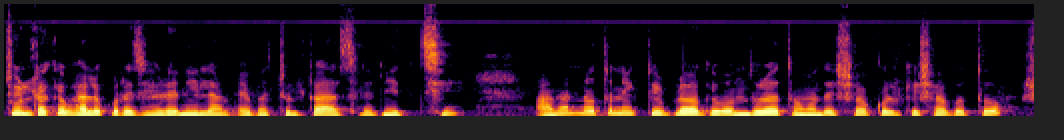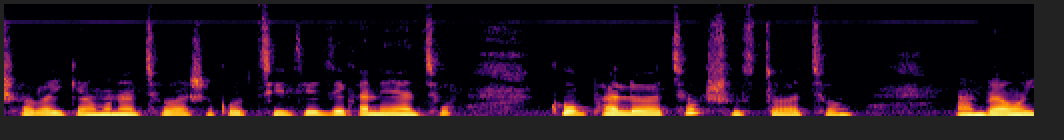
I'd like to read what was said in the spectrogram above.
চুলটাকে ভালো করে ঝেড়ে নিলাম, এবার চুলটা আসলে নিচ্ছি। আমার নতুন একটি ব্লগে বন্ধুরা তোমাদের সকলকে স্বাগত। সবাই কেমন আছো? আশা করছি যে যেখানে আছো, খুব ভালো আছো, সুস্থ আছো। আমরা ওই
